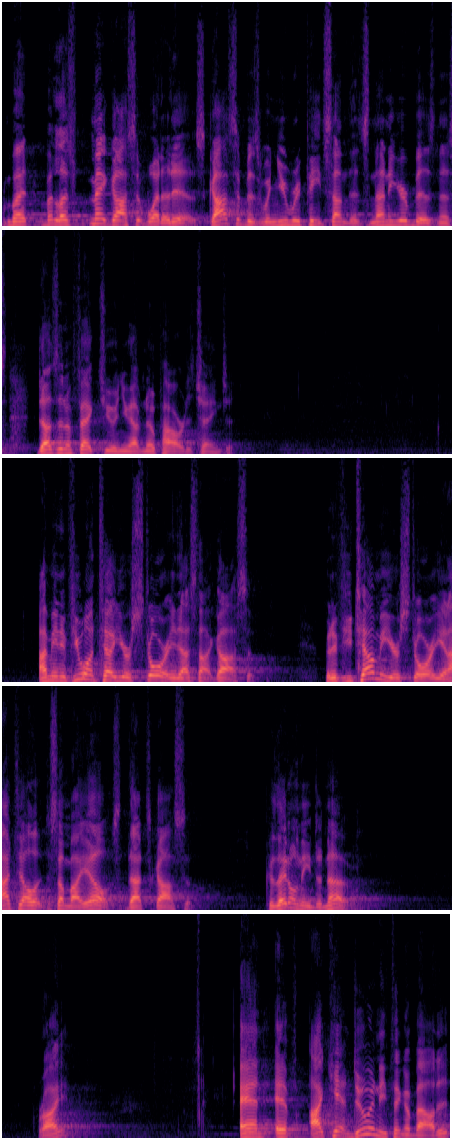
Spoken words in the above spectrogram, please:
but, but let's make gossip what it is. Gossip is when you repeat something that's none of your business, doesn't affect you, and you have no power to change it. I mean, if you want to tell your story, that's not gossip. But if you tell me your story and I tell it to somebody else, that's gossip. Because they don't need to know. Right? And if I can't do anything about it,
